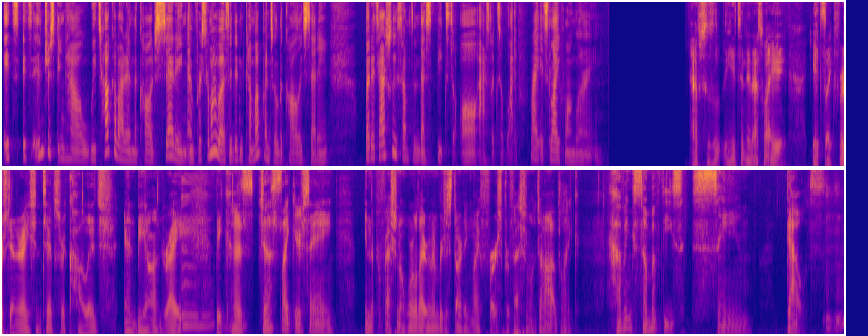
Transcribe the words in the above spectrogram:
it's it's interesting how we talk about it in the college setting and for some of us it didn't come up until the college setting but it's actually something that speaks to all aspects of life right? It's lifelong learning. Absolutely it's and that's why it's like first generation tips for college and beyond right mm-hmm, because mm-hmm. just like you're saying in the professional world, I remember just starting my first professional job, like having some of these same doubts, mm-hmm.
